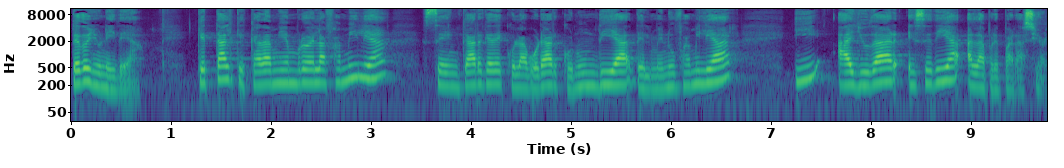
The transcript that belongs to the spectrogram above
Te doy una idea. ¿Qué tal que cada miembro de la familia se encargue de colaborar con un día del menú familiar y ayudar ese día a la preparación.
